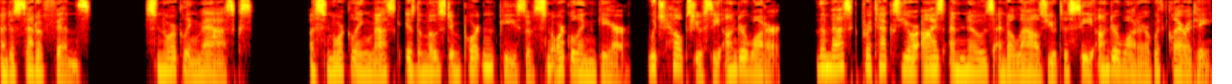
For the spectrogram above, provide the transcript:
and a set of fins. Snorkeling masks. A snorkeling mask is the most important piece of snorkeling gear, which helps you see underwater. The mask protects your eyes and nose and allows you to see underwater with clarity.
